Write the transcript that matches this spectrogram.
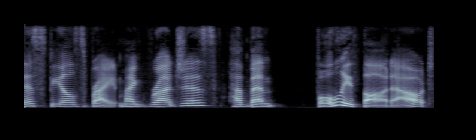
This feels right. My grudges have been fully thought out.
